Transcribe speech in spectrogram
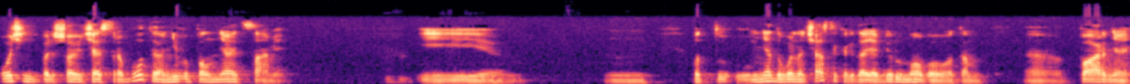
очень большую часть работы они выполняют сами. И вот у меня довольно часто, когда я беру нового там э, парня,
